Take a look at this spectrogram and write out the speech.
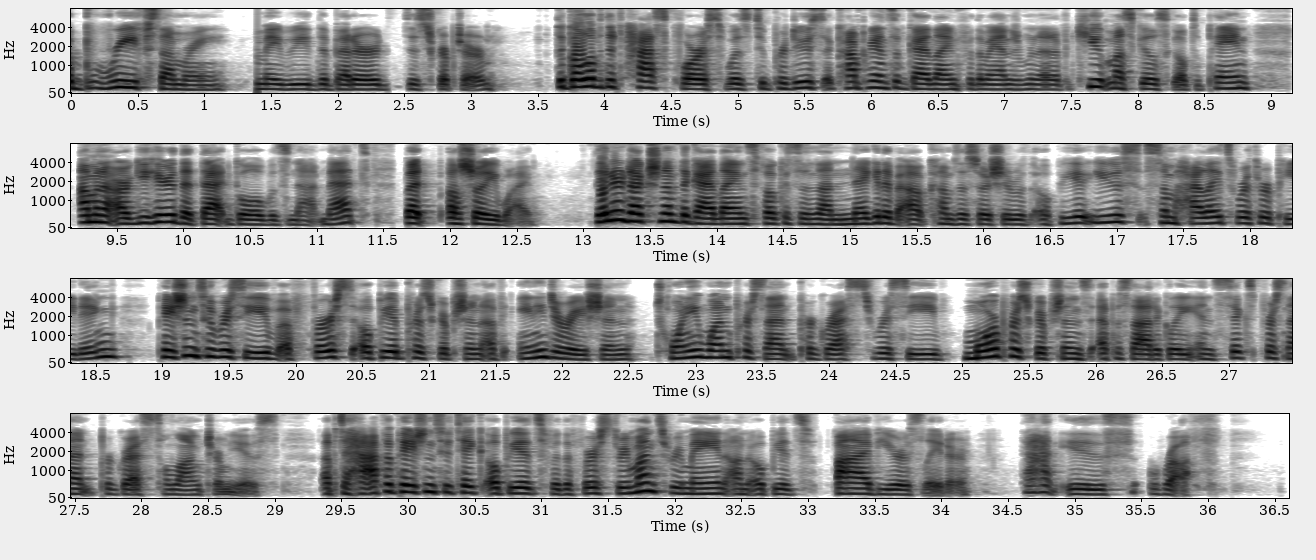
a brief summary, maybe the better descriptor. The goal of the task force was to produce a comprehensive guideline for the management of acute musculoskeletal pain. I'm going to argue here that that goal was not met, but I'll show you why. The introduction of the guidelines focuses on negative outcomes associated with opiate use. Some highlights worth repeating. Patients who receive a first opiate prescription of any duration, 21% progress to receive more prescriptions episodically, and 6% progress to long term use. Up to half of patients who take opiates for the first three months remain on opiates five years later. That is rough.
